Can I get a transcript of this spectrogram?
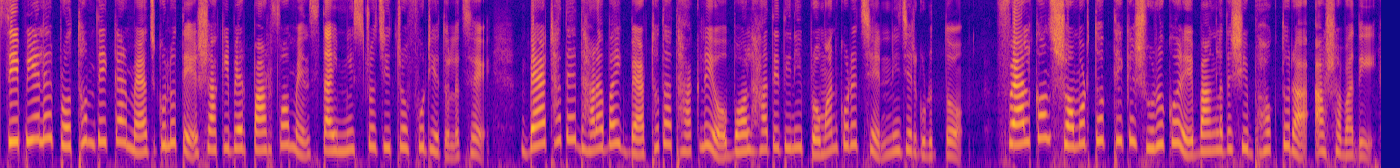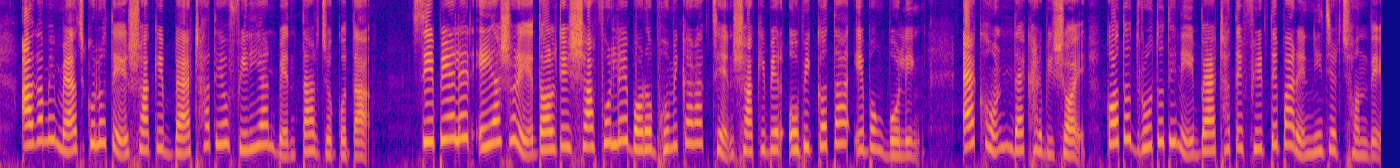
সিপিএলের প্রথম দিককার ম্যাচগুলোতে সাকিবের পারফরমেন্স তাই মিশ্র চিত্র ফুটিয়ে তুলেছে। ব্যাট হাতে ধারাবাহিক ব্যর্থতা থাকলেও বল হাতে তিনি প্রমাণ করেছেন নিজের গুরুত্ব। ফ্যালকনস সমর্থক থেকে শুরু করে বাংলাদেশি ভক্তরা আশাবাদী। আগামী ম্যাচগুলোতে সাকিব ব্যাট হাতেও ফিরিয়ে আনবেন তার যোগ্যতা। সিপিএলের এই আসরে দলটির সাফল্যে বড় ভূমিকা রাখছেন সাকিবের অভিজ্ঞতা এবং বোলিং। এখন দেখার বিষয় কত দ্রুত তিনি ব্যাট হাতে ফিরতে পারেন নিজের ছন্দে।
